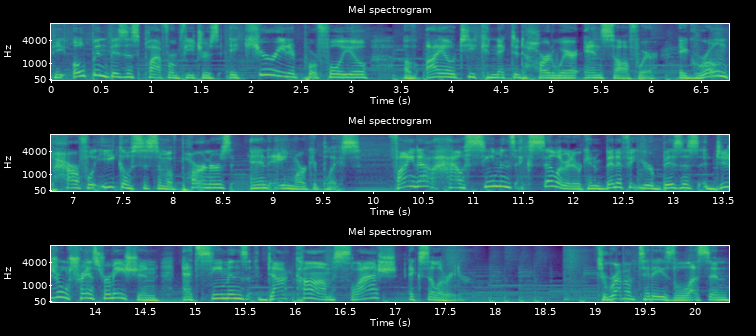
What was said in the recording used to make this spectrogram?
The Open Business Platform features a curated portfolio of IoT connected hardware and software, a growing powerful ecosystem of partners, and a marketplace. Find out how Siemens Accelerator can benefit your business digital transformation at siemens.com/accelerator. To wrap up today's lesson,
